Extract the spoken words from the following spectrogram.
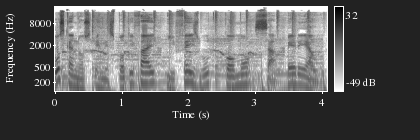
Búscanos en Spotify y Facebook como Sapere Audio.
